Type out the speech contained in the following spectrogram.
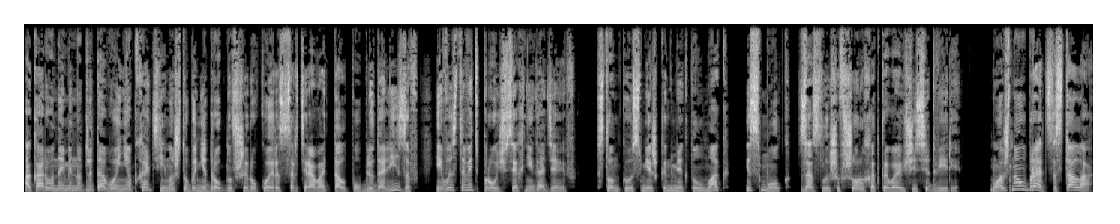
А корона именно для того и необходима, чтобы не дрогнувшей рукой рассортировать толпу блюдолизов и выставить прочь всех негодяев. С тонкой усмешкой намекнул маг и смолк, заслышав шорох открывающейся двери. «Можно убрать со стола?»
